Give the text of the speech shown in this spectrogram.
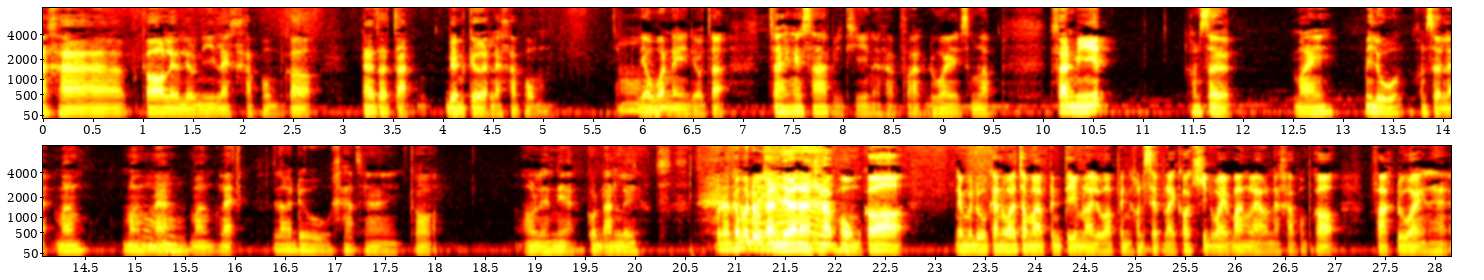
นะครับก็เร็วๆนี้แหละครับ ผมก็น่าจะจัดเดือนเกิดแหละครับ ผม เดี๋ยววันไหนเดี๋ยวจะแจ้งให้ทราบอีกทีนะครับ ฝากด้วยสำหรับแฟนมีตคอนเสิร์ตไหมไม่รู้คอนเสิร์ตแหละมั้งมั้งนะอืมมั้งแหละ รอดูครับ ใช่ก็เอาเลยเนี่ย กดดันเลยวันนั้นก็มาดูกันเยอะทำไนะครับ ผมก็เดี๋ยวมาดูกันว่าจะมาเป็นธีมอะไรหรือว่าเป็นคอนเซปต์อะไรก็คิดไว้บ้างแล้วนะครับ ผมก็ฝากด้วยนะฮะ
